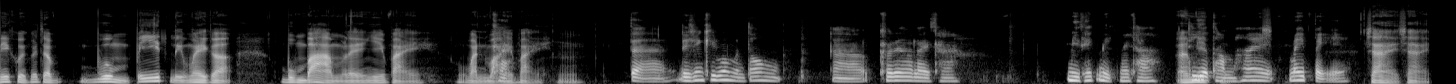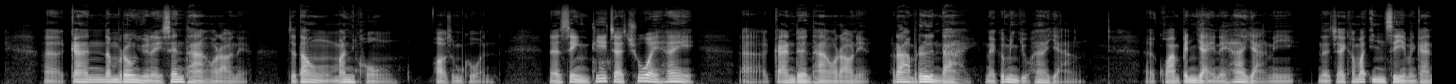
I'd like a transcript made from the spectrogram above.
นี่คุณก็จะบุ้มปี๊ดหรือไม่ก็บุ้มบ้ามอะไรอย่างนี้ไปหวันไหวค่ะไปอืมแต่ดิฉันคิดว่ามันต้องอ่าเขาเรียกอะไรคะมีเทคนิคไหมคะอ่าที่มีจะทำให้ไม่เป๋ ใช่ใช่เอ่อการดำรงอยู่ในเส้นทางของเราเนี่ย จะต้องมั่นคงพอสมควรนะสิ่งที่จะช่วยให้เอ่อการเดินทางของเราเนี่ย ราบรื่นได้นะก็มีอยู่ 5 อย่างเอ่อความเป็นใหญ่ใน 5 อย่างนี้นะใช้คำว่าอินทรีย์เหมือนกัน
